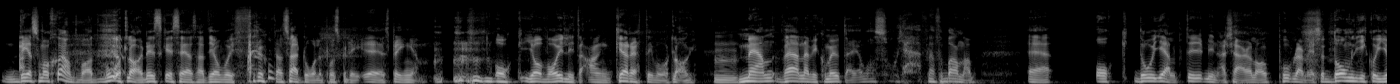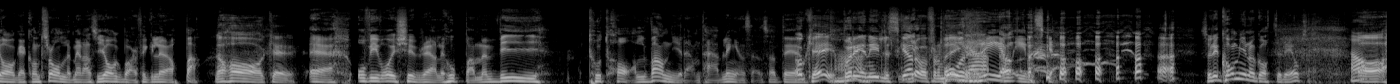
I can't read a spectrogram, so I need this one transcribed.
det som var skönt var att vårt lag, det ska sägas att jag var ju fruktansvärt dålig på att eh, springa. Och jag var ju lite ankaret i vårt lag. Men väl när vi kom ut där, jag var så jävla förbannad. Eh, Och då hjälpte ju mina kära lagpolare mig, så de gick och jagade kontroller medan jag bara fick löpa. Jaha, okej. Eh, och vi var ju tjuriga allihopa, men vi totalvann ju den tävlingen sen. Så att det, Okej, på ren ilska då från dig? På ren Ja. ilska. Så det kom ju något gott i det också. Ja,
